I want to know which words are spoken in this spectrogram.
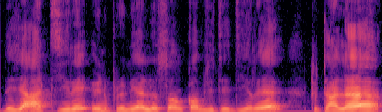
déjà à tirer une première leçon, comme je te dirais tout à l'heure,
